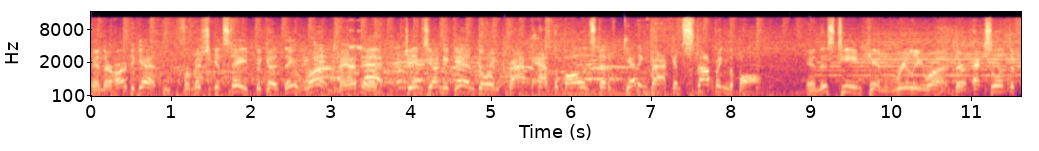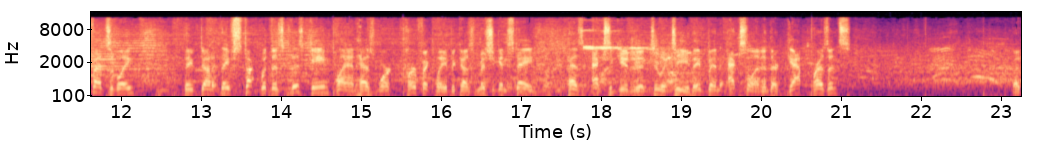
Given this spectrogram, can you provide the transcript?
And they're hard to get for Michigan State because they run, man. And James Young again going back at the ball instead of getting back and stopping the ball. And this team can really run. They're excellent defensively. They've done it. They've stuck with this. This game plan has worked perfectly because Michigan State has executed it to a T. They've been excellent in their gap presence. But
